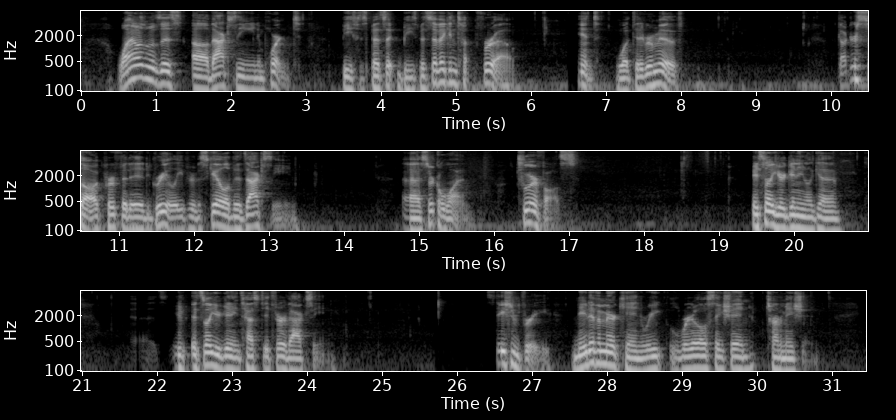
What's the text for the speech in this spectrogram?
why else was this uh, vaccine important? Be specific, be specific and thorough. Hint: What did it remove? Dr. Salk profited greatly through the scale of his vaccine. Uh, circle one: True or false? It's like you're getting like a. It's like you're getting tested for a vaccine. Station three: Native American re- realization termination.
